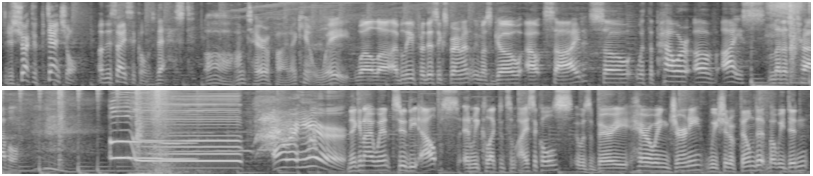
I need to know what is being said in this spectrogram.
the destructive potential of this icicle is vast. Oh, I'm terrified. I can't wait. Well, uh, I believe for this experiment we must go outside. So, with the power of ice, let us travel. And we're here. Nick and I went to the Alps and we collected some icicles. It was a very harrowing journey. We should have filmed it, but we didn't.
